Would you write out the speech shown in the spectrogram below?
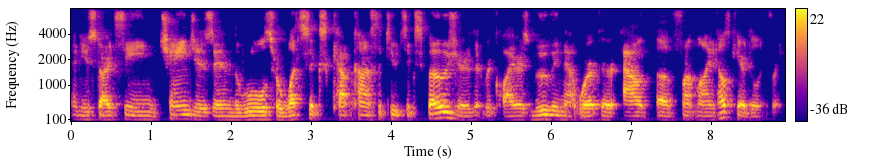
And you start seeing changes in the rules for what constitutes exposure that requires moving that worker out of frontline healthcare delivery.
